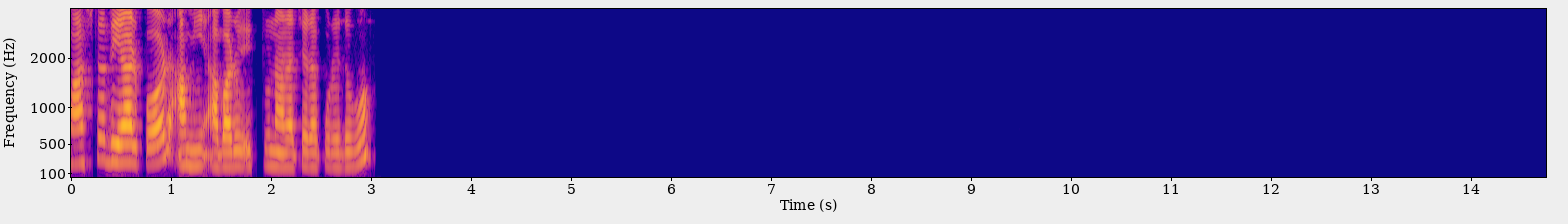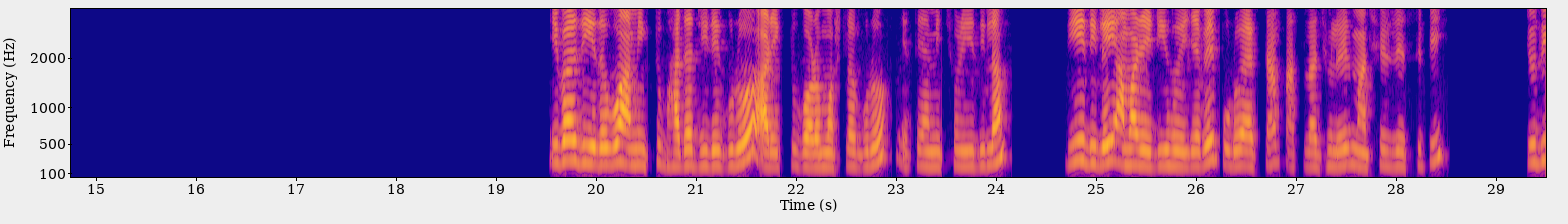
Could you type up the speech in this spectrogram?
মাছটা দেওয়ার পর আমি আবারও একটু নাড়াচাড়া করে দেবো। এবার দিয়ে দেবো আমি একটু ভাজা জিরে গুঁড়ো আর একটু গরম মশলা গুঁড়ো, এতে আমি ছড়িয়ে দিলাম। দিয়ে দিলেই আমার রেডি হয়ে যাবে পুরো একটা পাতলা ঝোলের মাছের রেসিপি যদি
